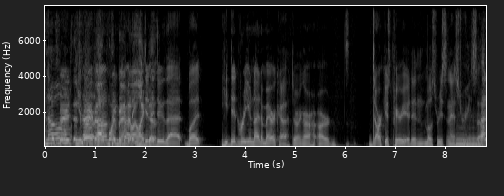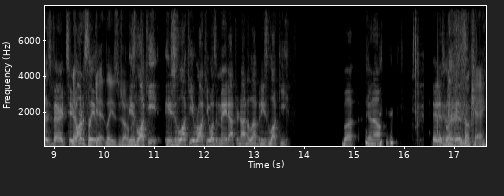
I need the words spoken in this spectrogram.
No, very- that's you know, very valid I'm point, thinking about Brando. it, I like he didn't that. do that, but he did reunite America during our our darkest period in most recent history. Mm. So That is very true. never Honestly, forget, ladies and gentlemen. he's lucky. He's lucky Rocky wasn't made after 9/11. He's lucky. But, you know, it is what it is. okay,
